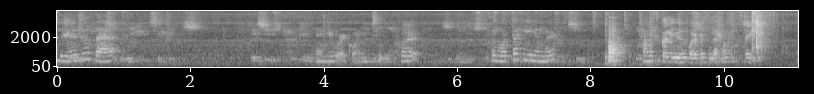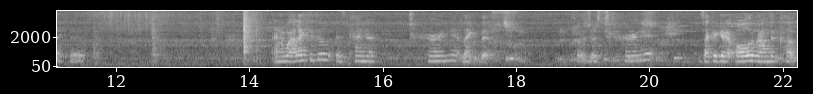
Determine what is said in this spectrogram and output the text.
So you're going to do that. And you are going to put some more Tajín in there. I'm just going to use whatever's left on the plate. Like this. And what I like to do is kind of turn it like this. So just turn it so I could get it all around the cup.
